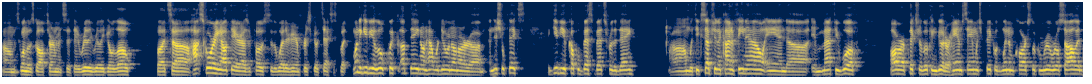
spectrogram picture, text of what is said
Um, it's one of those golf tournaments that they really, really go low, but uh, hot scoring out there as opposed to the weather here in Frisco, Texas. But want to give you a little quick update on how we're doing on our um, initial picks give you a couple best bets for the day. Um, with the exception of kind of Finau and uh, and Matthew Wolff, our picks are looking good. Our ham sandwich pick with Wyndham Clark's looking real, real solid.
